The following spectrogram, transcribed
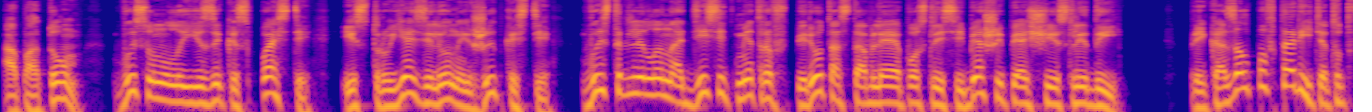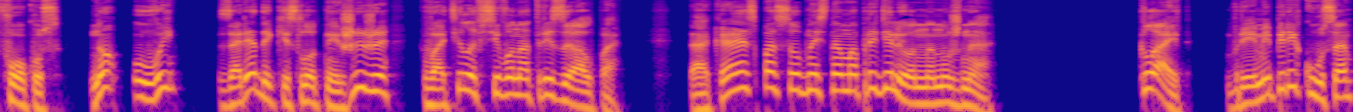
а потом высунула язык из пасти, и струя зеленой жидкости выстрелила на 10 метров вперед, оставляя после себя шипящие следы. Приказал повторить этот фокус, но, увы, заряда кислотной жижи хватило всего на три залпа. Такая способность нам определенно нужна. «Клайд, время перекуса!»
